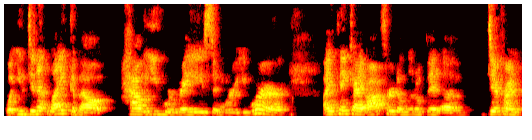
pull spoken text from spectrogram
what you didn't like about how you were raised and where you were, I think I offered a little bit of different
